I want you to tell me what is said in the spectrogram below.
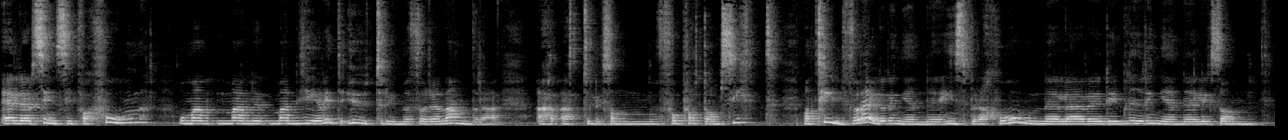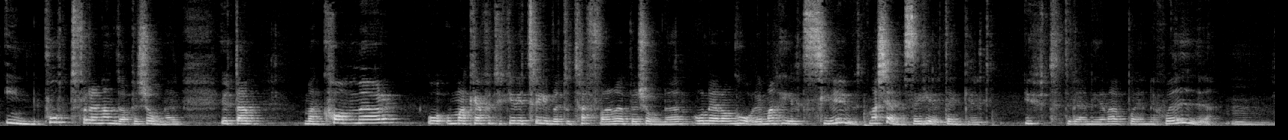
eller sin situation och man, man, man ger inte utrymme för den andra att, att liksom få prata om sitt. Man tillför heller ingen eh, inspiration eller det blir ingen eh, liksom input för den andra personen. Utan man kommer och, och man kanske tycker det är trevligt att träffa den här personen och när de går är man helt slut. Man känner sig helt enkelt utdränerad på energi. Mm.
